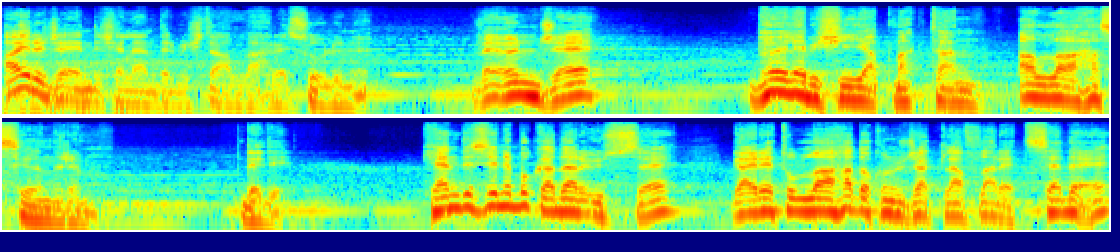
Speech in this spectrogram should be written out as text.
ayrıca endişelendirmişti Allah Resulü'nü. Ve önce böyle bir şey yapmaktan Allah'a sığınırım dedi. Kendisini bu kadar üsse, gayretullah'a dokunacak laflar etse de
